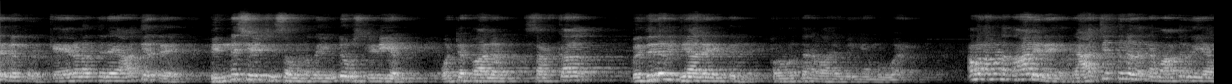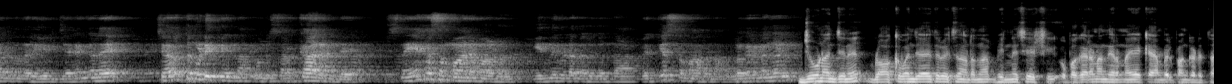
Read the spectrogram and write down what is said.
രംഗത്ത് കേരളത്തിലെ ആദ്യത്തെ ഭിന്നശേഷി സൗഹൃദ ഇൻഡോർ സ്റ്റേഡിയം ഒറ്റപ്പാലം സർക്കാർ ബദിര വിദ്യാലയത്തിൽ പ്രവർത്തനം ആരംഭിക്കാൻ പോവുകയാണ്. അപ്പൊ നമ്മുടെ നാടിനെ രാജ്യത്തിന് തന്നെ മാതൃകയാകുന്ന നിലയിൽ ജനങ്ങളെ ചേർത്ത് പിടിക്കുന്ന ഒരു സർക്കാരിന്റെ നൽകുന്ന ഉപകരണങ്ങൾ. ജൂൺ അഞ്ചിന് ബ്ലോക്ക് പഞ്ചായത്തിൽ വെച്ച് നടന്ന ഭിന്നശേഷി ഉപകരണ നിർണയ ക്യാമ്പിൽ പങ്കെടുത്ത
